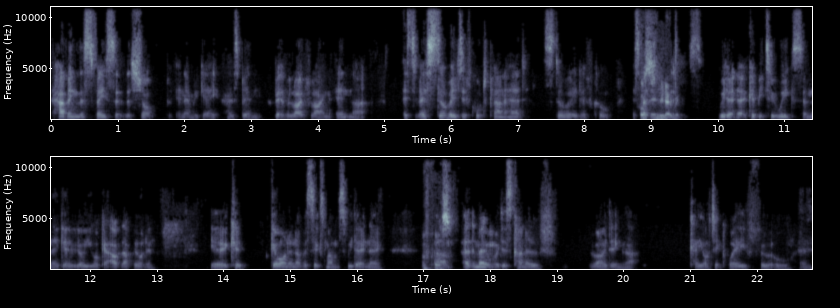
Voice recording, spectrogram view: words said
having the space at the shop in Emery Gate has been a bit of a lifeline in that. It's it's still really difficult to plan ahead. It's still really difficult, especially we don't we don't know. It could be two weeks, and they go, "Oh, you got to get out of that building." Yeah, it could go on another six months. We don't know. Of course. Um, at the moment, we're just kind of riding that chaotic wave through it all and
